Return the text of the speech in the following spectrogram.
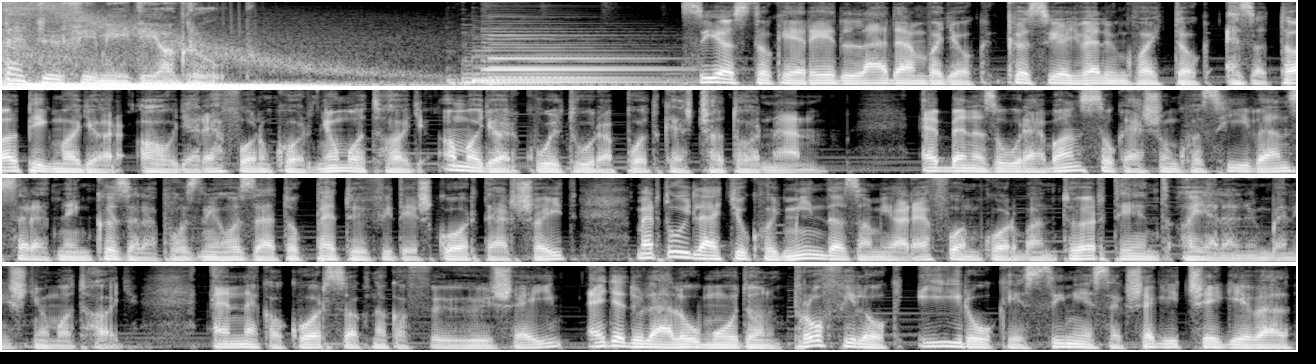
Petőfi Media Group. Sziasztok, én Réd Ládán vagyok, köszi, hogy velünk vagytok, ez a Talpig Magyar, ahogy a reformkor nyomot hagy a Magyar Kultúra Podcast csatornán. Ebben az órában szokásunkhoz híven szeretnénk közelebb hozni hozzátok Petőfit és kortársait, mert úgy látjuk, hogy mindaz, ami a reformkorban történt, a jelenünkben is nyomot hagy. Ennek a korszaknak a főhősei egyedülálló módon profilok, írók és színészek segítségével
